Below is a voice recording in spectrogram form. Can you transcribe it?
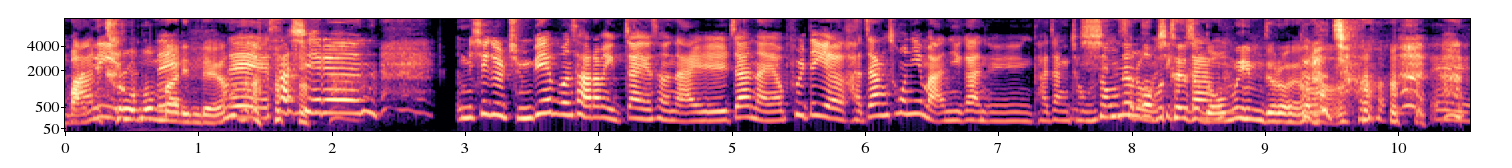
많이 들어본 있는데, 말인데요. 네, 사실은 음식을 준비해 본 사람 입장에서는 알잖아요. 풀떼기가 가장 손이 많이 가는 가장 정성스러운 식단. 해서 너무 힘들어요. 그렇죠. 네.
